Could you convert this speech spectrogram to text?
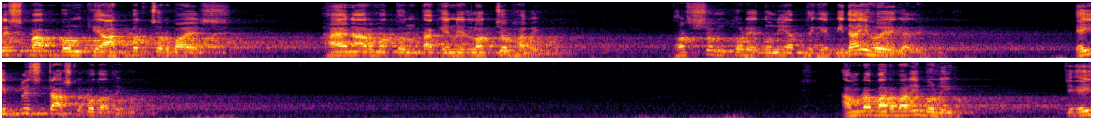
নিষ্পাপ বোনকে আট বছর বয়স, হায়নার মতন তাকে নির্লজ্জভাবে ধর্ষণ করে দুনিয়ার থেকে বিদায় হয়ে গেলেন এই ইবলিসটা আসলো কোথা থেকে? আমরা বারবারই বলি যে এই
